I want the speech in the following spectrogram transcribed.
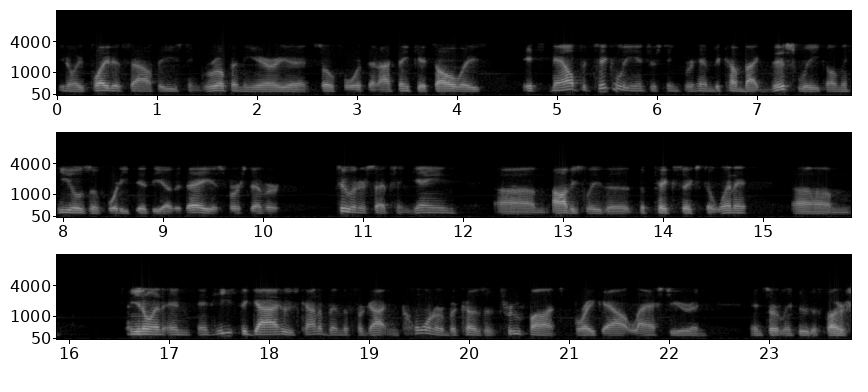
you know he played at Southeast and grew up in the area and so forth, and I think it's always it's now particularly interesting for him to come back this week on the heels of what he did the other day, his first ever two interception game. Um, obviously, the the pick six to win it. Um, you know, and, and, and he's the guy who's kind of been the forgotten corner because of Trufant's breakout last year and, and certainly through the first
